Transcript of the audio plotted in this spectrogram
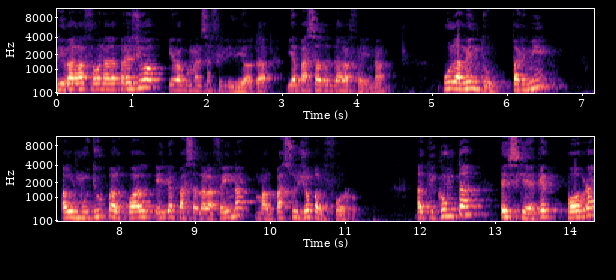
Li va agafar una depressió i va començar a fer l'idiota i a passar de la feina. Ho lamento. Per mi, el motiu pel qual ella passa de la feina me'l passo jo pel forro. El que compta és que aquest pobre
